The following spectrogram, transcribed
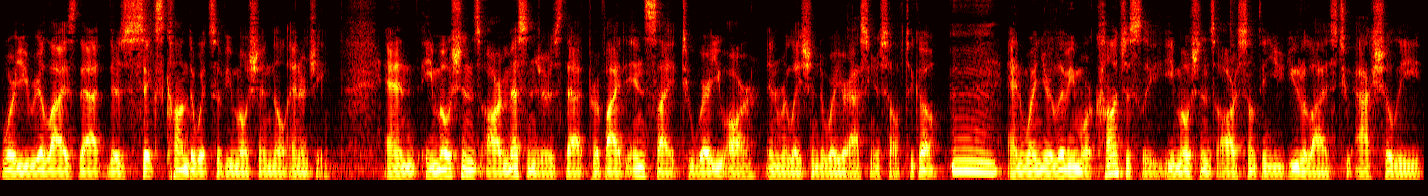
where you realize that there's six conduits of emotional energy, and emotions are messengers that provide insight to where you are in relation to where you're asking yourself to go. And when you're living more consciously, emotions are something you utilize to actually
